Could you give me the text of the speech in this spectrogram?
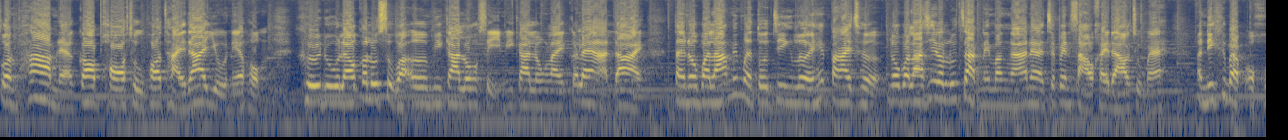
ส่วนภาพเนี่ยก็พอถูกพอถ่ายได้อยู่เนี่ยผม คือดูแล้วก็รู้สึกว่าเออมีการลงสีมีการลงอะไรก็แลอ่านได้ แต่โนบาระไม่เหมือนตัวจริงเลยให้ตายเถอะโนบาระที่เรารู้จักในมังงะเนี่ยจะเป็นสาวไข่ดาวถูกไหมอันนี้คือแบบโอ้โห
